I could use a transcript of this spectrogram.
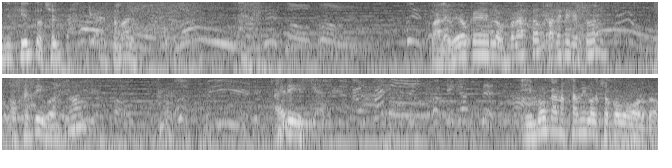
1180, no está mal. Vale, veo que los brazos parece que son objetivos, ¿no? Iris. Invoca a nuestro amigo el Chocobo Gordo.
